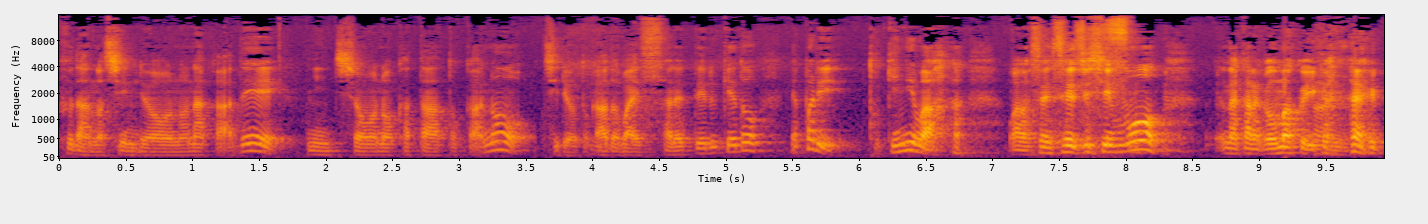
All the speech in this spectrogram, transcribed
普段の診療の中で認知症の方とかの治療とかアドバイスされてるけどやっぱり時には 和田先生自身もなかなかうまくいかない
